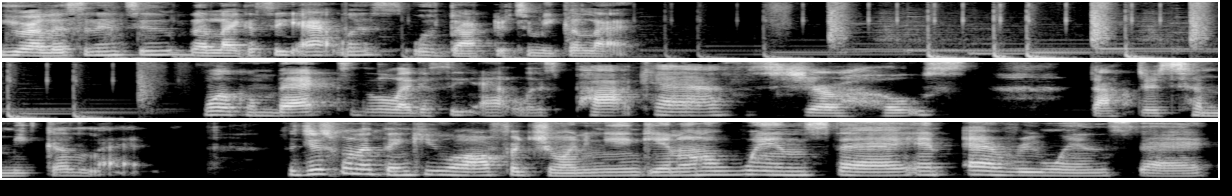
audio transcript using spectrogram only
You are listening to The Legacy Atlas with Dr. Tamika Latt. Welcome back to the Legacy Atlas podcast. It's your host, Dr. Tamika Latt. So, just want to thank you all for joining me again on a Wednesday and every Wednesday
